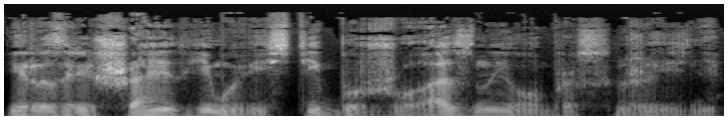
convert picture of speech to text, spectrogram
и разрешает ему вести буржуазный образ жизни.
